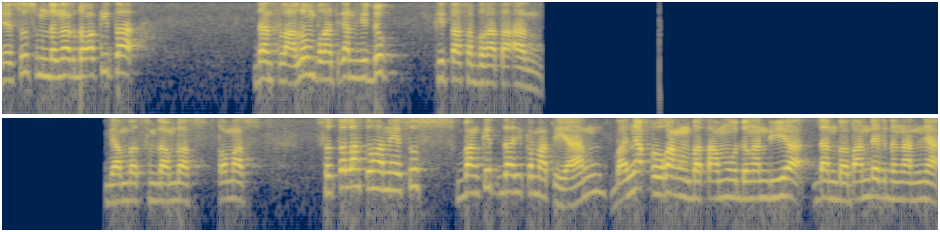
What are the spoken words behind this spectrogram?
Yesus mendengar doa kita dan selalu memperhatikan hidup kita seberataan. Gambar 19, Thomas. Setelah Tuhan Yesus bangkit dari kematian, banyak orang bertamu dengan dia dan berbanding dengannya.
